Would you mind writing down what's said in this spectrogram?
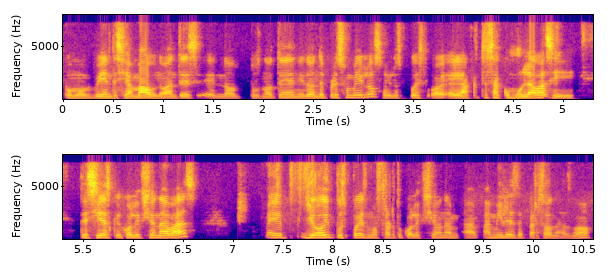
como bien decía Mau, ¿no? Antes eh, no, pues, no tenías ni dónde presumirlos, hoy los pues, antes acumulabas y decías que coleccionabas. y hoy, pues, puedes mostrar tu colección a, miles de personas, ¿no?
